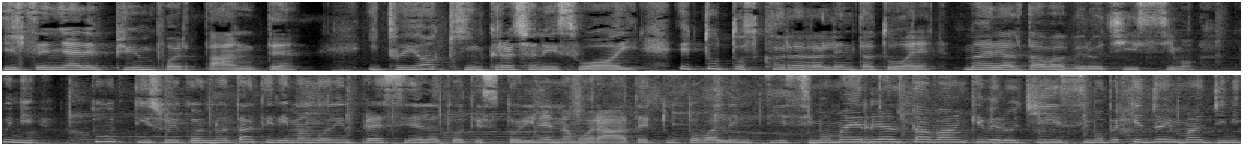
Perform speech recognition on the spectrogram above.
il segnale più importante. I tuoi occhi incrociano i suoi e tutto scorre a rallentatore, ma in realtà va velocissimo. Quindi tutti i suoi connotati rimangono impressi nella tua testolina innamorata e tutto va lentissimo, ma in realtà va anche velocissimo perché già immagini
